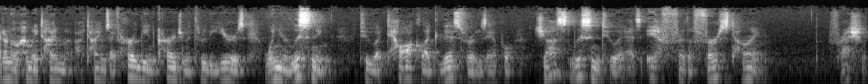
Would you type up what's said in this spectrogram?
I don't know how many time, uh, times I've heard the encouragement through the years when you're listening to a talk like this, for example, just listen to it as if for the first time, freshly.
